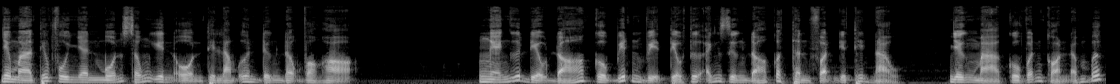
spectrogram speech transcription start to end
Nhưng mà thiếu phu nhân muốn sống yên ổn thì làm ơn đừng động vào họ. Nghe ngữ điều đó, cô biết vị tiểu thư ánh dương đó có thân phận như thế nào. Nhưng mà cô vẫn còn ấm ức.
